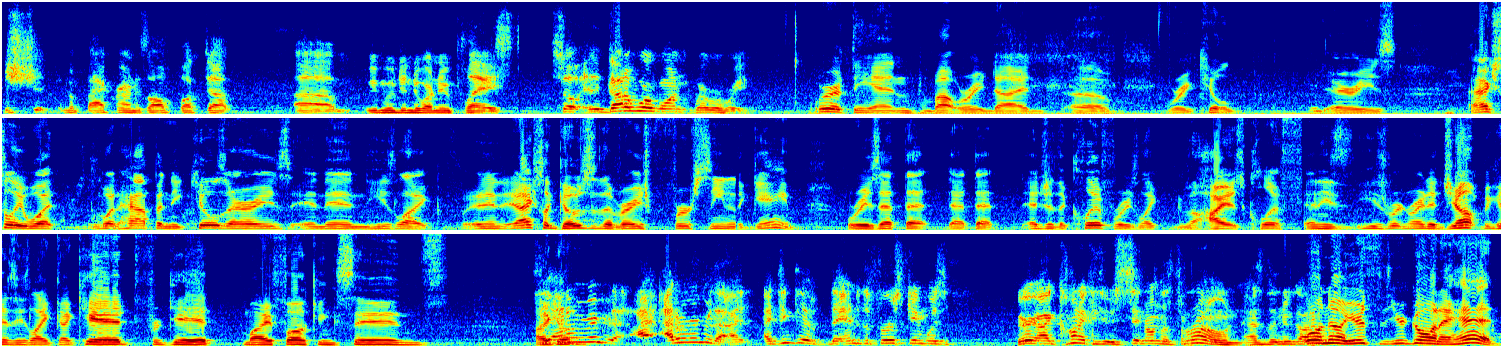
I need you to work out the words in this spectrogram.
This shit in the background is all fucked up. Um, we moved into our new place. So uh, God of War One, where were we? We're at the end, about where he died, uh, where he killed Ares. Actually, what what happened? He kills Ares, and then he's like, and it actually goes to the very first scene of the game, where he's at that at that edge of the cliff, where he's like the highest cliff, and he's he's ready to jump because he's like, I can't forget my fucking sins. See, I, don't remember that. I, I don't remember that. I, I think the, the end of the first game was very iconic because he was sitting on the throne as the new God. Well, no, you're you're going ahead.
